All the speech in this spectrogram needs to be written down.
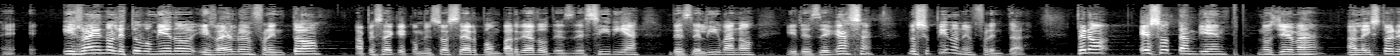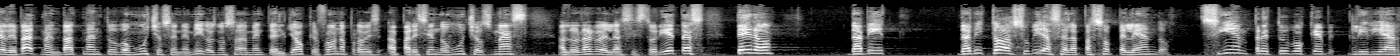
eh, Israel no le tuvo miedo, Israel lo enfrentó, a pesar de que comenzó a ser bombardeado desde Siria, desde Líbano y desde Gaza, lo supieron enfrentar. Pero eso también nos lleva a la historia de Batman. Batman tuvo muchos enemigos, no solamente el Joker, fueron apareciendo muchos más a lo largo de las historietas, pero David, David toda su vida se la pasó peleando. Siempre tuvo que lidiar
